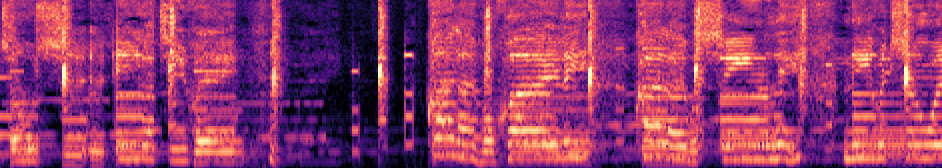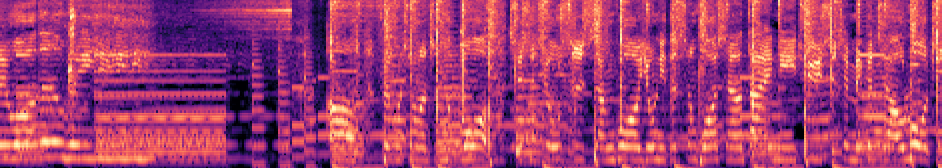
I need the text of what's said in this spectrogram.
就是一个机会。快来我怀里，快来我心里，你会成为我的唯一。哦，废话说了这么多，其实就是想过有你的生活，想要带你去世界每个角落，只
